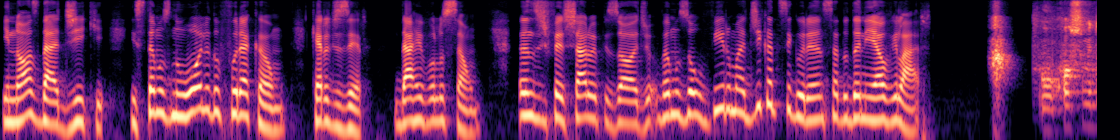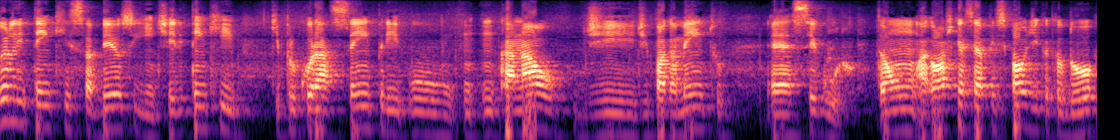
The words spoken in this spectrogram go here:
E nós da ADIC estamos no olho do furacão, quero dizer, da revolução. Antes de fechar o episódio, vamos ouvir uma dica de segurança do Daniel Vilar. O consumidor ele tem que saber o seguinte, ele tem que que procurar sempre um, um, canal de, de pagamento é, seguro. Então, eu acho que essa é a principal dica que eu dou:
